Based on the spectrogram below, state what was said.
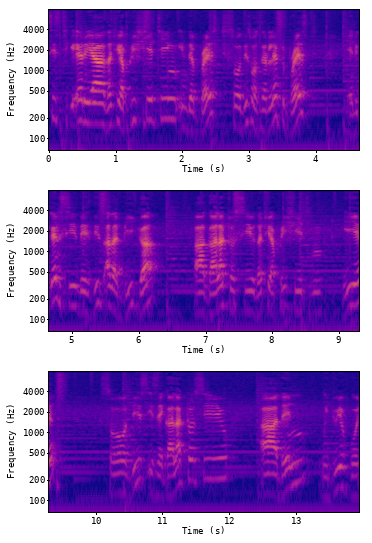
cystic areas that you're appreciating in the breast. So this was the left breast and you can see there's this other bigger uh, that you're appreciating here. So this is a galactocele. Uh, then we do have got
